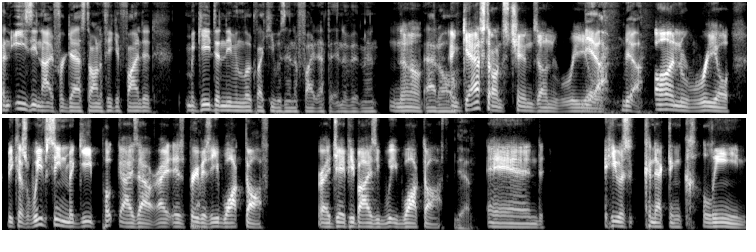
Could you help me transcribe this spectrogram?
an easy night for Gaston if he can find it. McGhee didn't even look like he was in a fight at the end of it, man, No. at all. And Gaston's chin's unreal. yeah, yeah, unreal because we've seen McGhee put guys out, right? His previous, he walked off, right? JP buys, he, he walked off. Yeah. And he was connecting clean,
